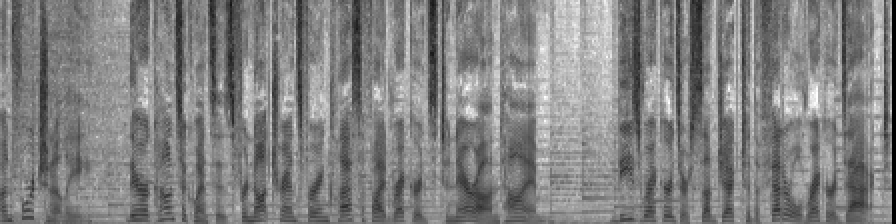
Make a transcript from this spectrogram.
Unfortunately, there are consequences for not transferring classified records to NARA on time. These records are subject to the Federal Records Act.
